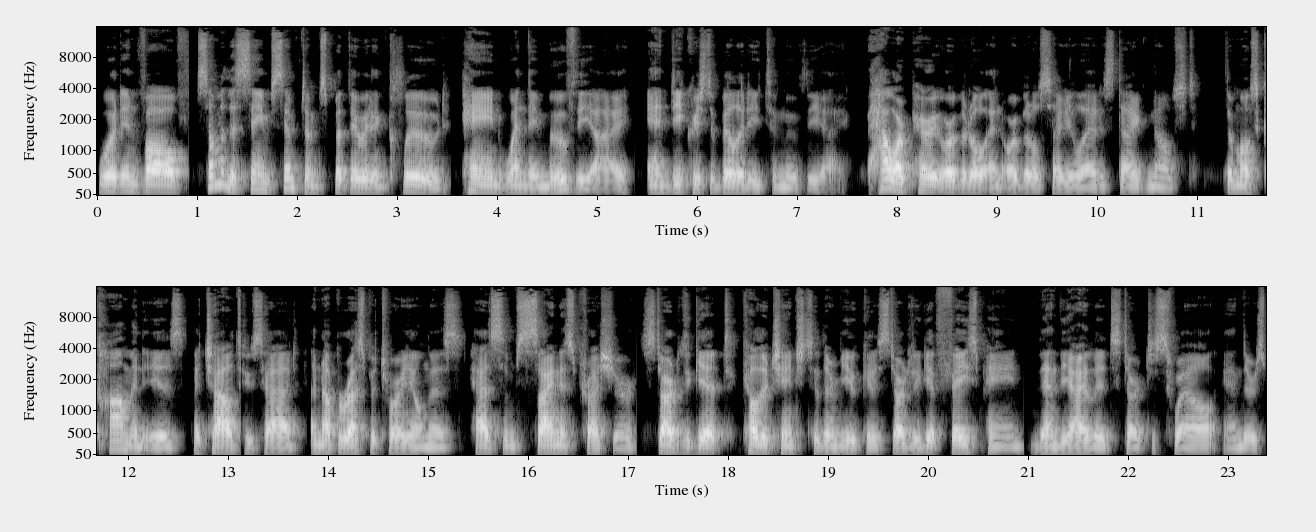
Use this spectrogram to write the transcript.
would involve some of the same symptoms, but they would include pain when they move the eye and decreased ability to move the eye. How are periorbital and orbital cellulitis diagnosed? The most common is a child who's had an upper respiratory illness, has some sinus pressure, started to get color change to their mucus, started to get face pain, then the eyelids start to swell and there's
